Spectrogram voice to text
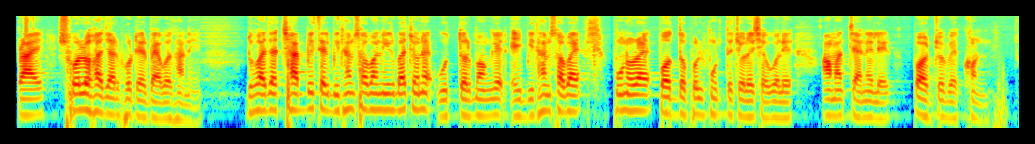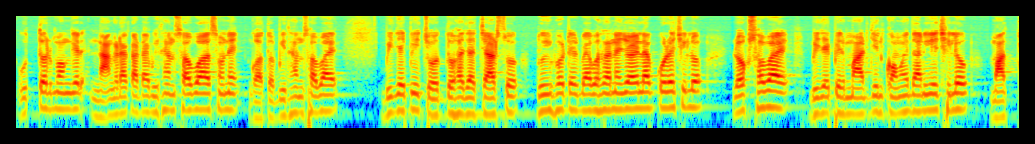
প্রায় ষোলো হাজার ভোটের ব্যবধানে। দু হাজার ছাব্বিশের বিধানসভা নির্বাচনে উত্তরবঙ্গের এই বিধানসভায় পুনরায় পদ্মফুল ফুটতে চলেছে বলে আমার চ্যানেলের পর্যবেক্ষণ। উত্তরবঙ্গের নাংড়াকাটা বিধানসভা আসনে গত বিধানসভায় বিজেপি চোদ্দ হাজার চারশো দুই ভোটের ব্যবধানে জয়লাভ করেছিল। লোকসভায় বিজেপির মার্জিন কমে দাঁড়িয়েছিল মাত্র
